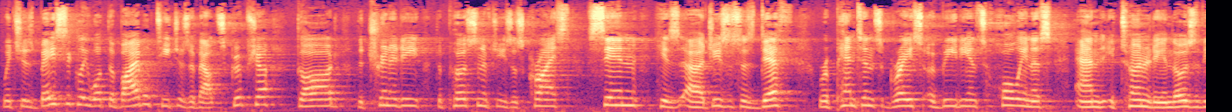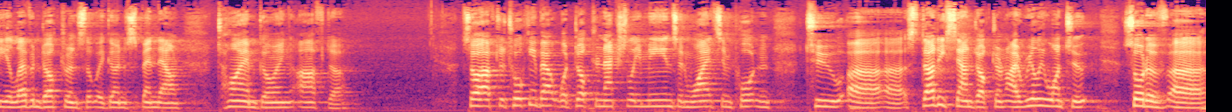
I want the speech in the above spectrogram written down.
which is basically what the Bible teaches about Scripture, God, the Trinity, the person of Jesus Christ, sin, his, uh, Jesus' death, repentance, grace, obedience, holiness, and eternity. And those are the 11 doctrines that we're going to spend our time going after. So, after talking about what doctrine actually means and why it's important to uh, uh, study sound doctrine, I really want to sort of uh,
